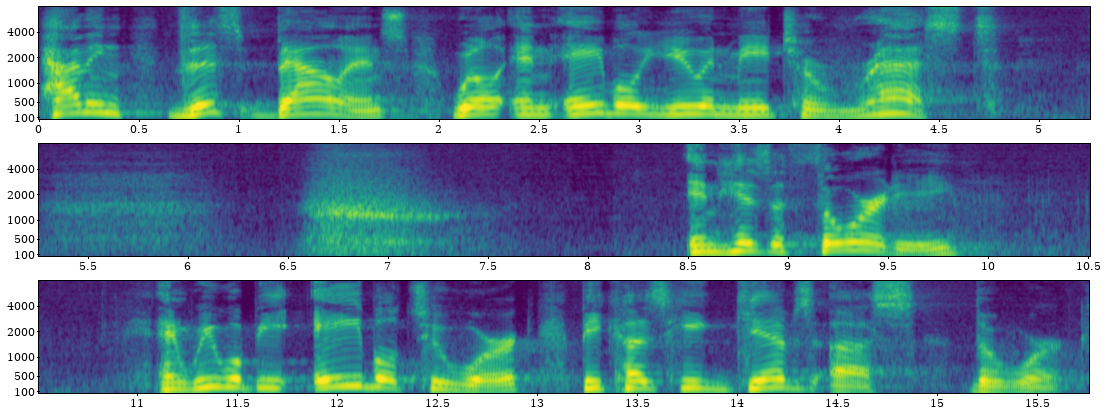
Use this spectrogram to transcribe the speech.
having this balance will enable you and me to rest in his authority, and we will be able to work because he gives us the work.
